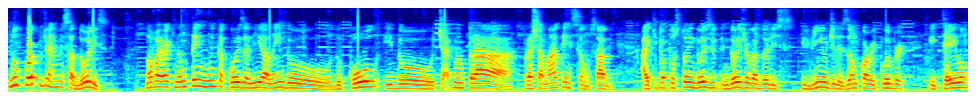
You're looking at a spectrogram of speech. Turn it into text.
No corpo de arremessadores, Nova York não tem muita coisa ali além do, do Cole e do Chapman para chamar a atenção, sabe? A equipe apostou em dois, em dois jogadores que vinham de lesão, Corey Kluber e Taylor.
